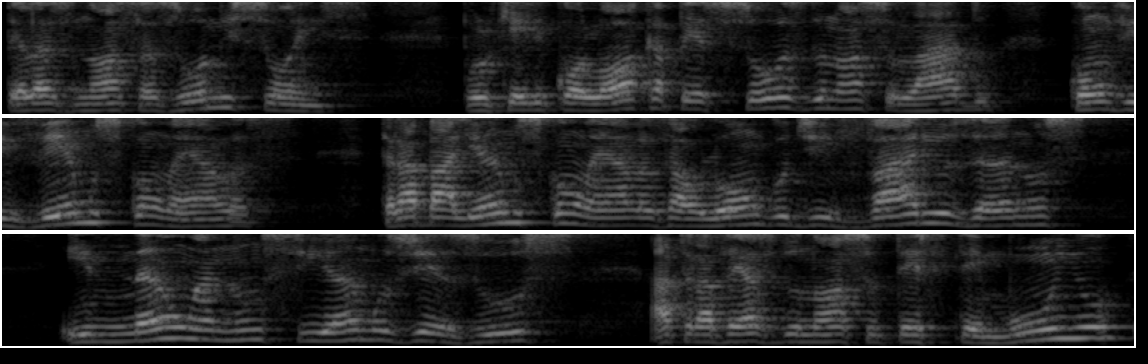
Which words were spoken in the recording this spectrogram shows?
pelas nossas omissões porque Ele coloca pessoas do nosso lado, convivemos com elas, trabalhamos com elas ao longo de vários anos e não anunciamos Jesus através do nosso testemunho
